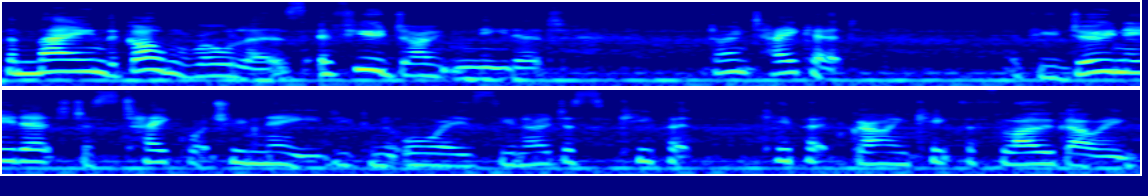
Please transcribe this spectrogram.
the main, the golden rule is if you don't need it, don't take it. If you do need it, just take what you need. You can always, you know, just keep it, keep it growing, keep the flow going,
